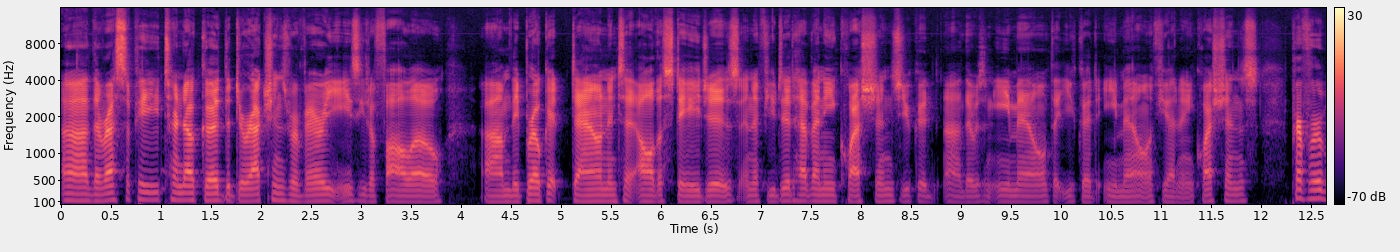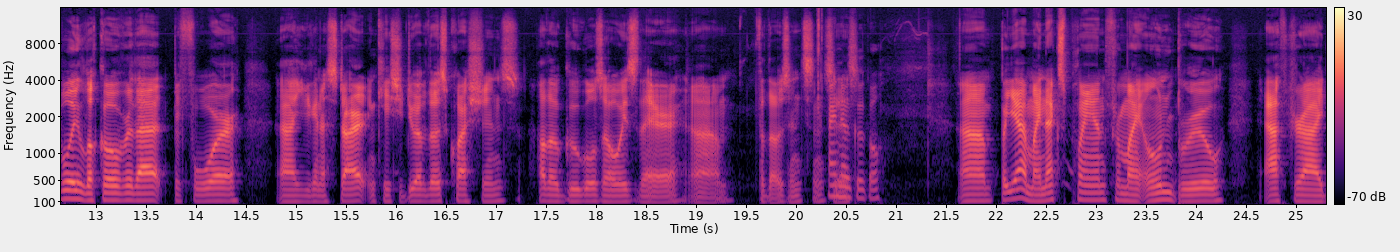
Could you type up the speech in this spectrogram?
uh, the recipe turned out good. The directions were very easy to follow. Um, they broke it down into all the stages, and if you did have any questions, you could. Uh, there was an email that you could email if you had any questions. Preferably look over that before uh, you're gonna start, in case you do have those questions. Although Google's always there um, for those instances. I know Google. Um, but yeah, my next plan for my own brew after I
